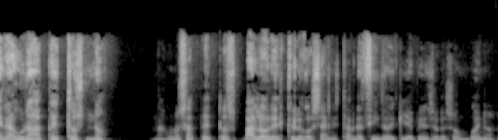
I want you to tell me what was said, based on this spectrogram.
En algunos aspectos no. En algunos aspectos, valores que luego se han establecido y que yo pienso que son buenos,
